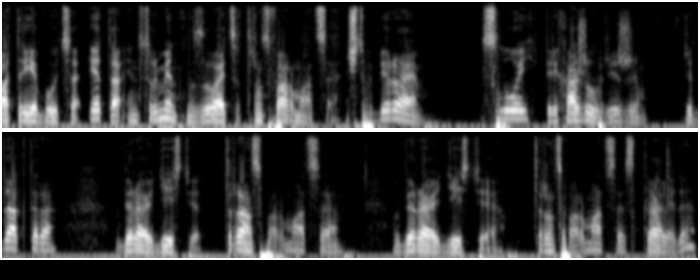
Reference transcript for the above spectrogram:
потребуется. Это инструмент называется трансформация. Значит, выбираем слой, перехожу в режим редактора, выбираю действие трансформация, выбираю действие трансформация скали, да,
